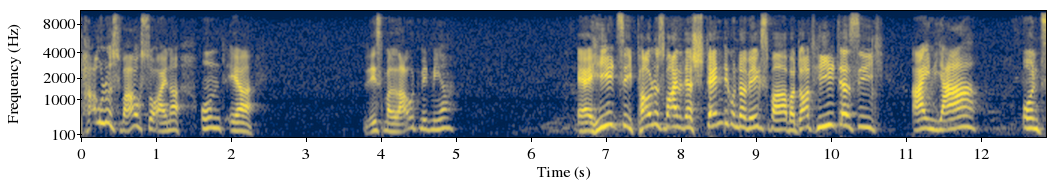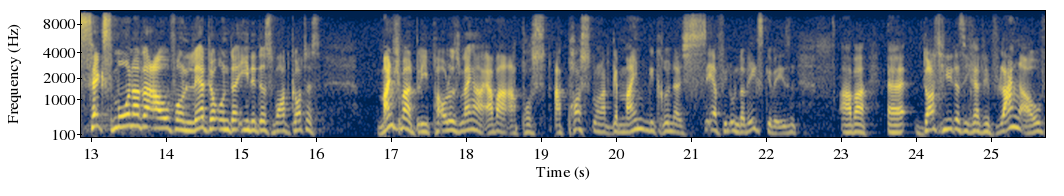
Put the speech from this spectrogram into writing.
Paulus war auch so einer und er, lest mal laut mit mir, er hielt sich, Paulus war einer, der ständig unterwegs war, aber dort hielt er sich ein Jahr und sechs Monate auf und lehrte unter ihnen das Wort Gottes. Manchmal blieb Paulus länger. Er war Apostel und hat Gemeinden gegründet, er ist sehr viel unterwegs gewesen. Aber äh, dort hielt er sich relativ lang auf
